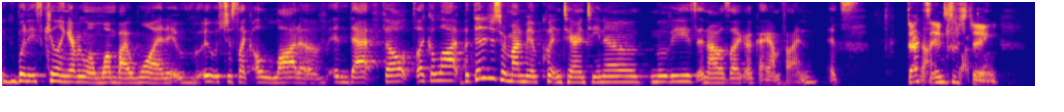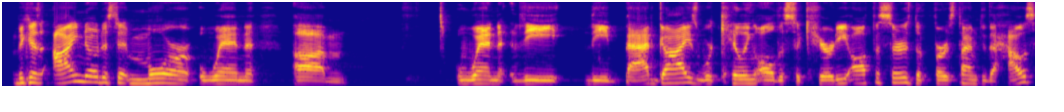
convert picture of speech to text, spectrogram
when he's killing everyone one by one, it, it was just like a lot of, and that felt like a lot. But then it just reminded me of Quentin Tarantino movies, and I was like, okay, I'm fine. It's That's interesting because I noticed it more when um when the the bad guys were killing all the security officers the first time through the house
